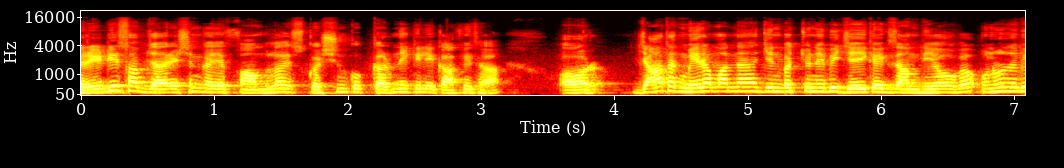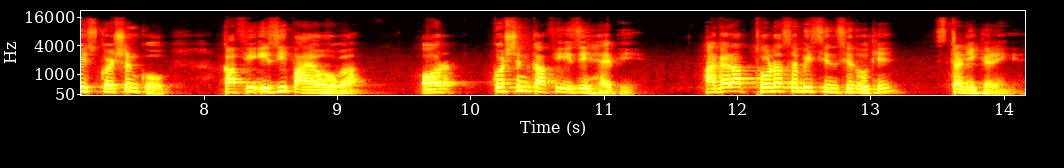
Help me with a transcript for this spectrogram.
रेडियस ऑफ़ जायरेशन का ये फॉर्मूला इस क्वेश्चन को करने के लिए काफ़ी था। और जहाँ तक मेरा मानना है, जिन बच्चों ने भी जेई का एग्ज़ाम दिया होगा, उन्होंने भी इस क्वेश्चन को काफ़ी इजी पाया होगा और क्वेश्चन काफ़ी इजी है भी। अगर आप थोड़ा सा भी सिंसियर होके स्टडी करेंगे।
